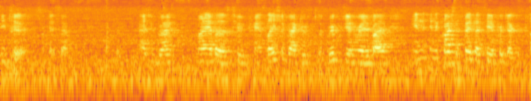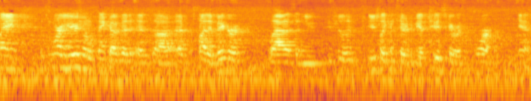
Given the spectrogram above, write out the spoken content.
Z2. Okay, so as you run, run out those two translation vectors, the group generated by, in, in the quotient space I see a projective plane. It's more usual to think of it as uh, a slightly bigger lattice and you usually, usually consider to be a two-sphere with four ends.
